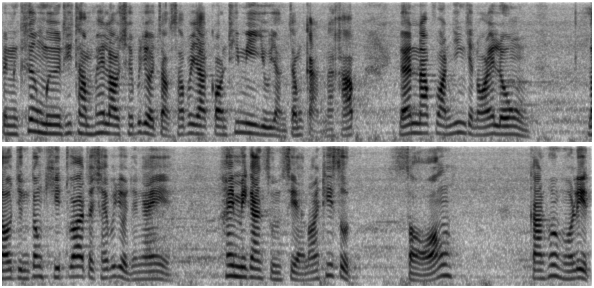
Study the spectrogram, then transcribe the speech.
เป็นเครื่องมือที่ทำให้เราใช้ประโยชน์จากทรัพยากรที่มีอยู่อย่างจำกัดนะครับ และนับวันยิ่งจะน้อยลง เราจึงต้องคิดว่าจะใช้ประโยชน์ยังไง ให้มีการสูญเสียน้อยที่สุด 2. การเพิ่มผลผลิต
